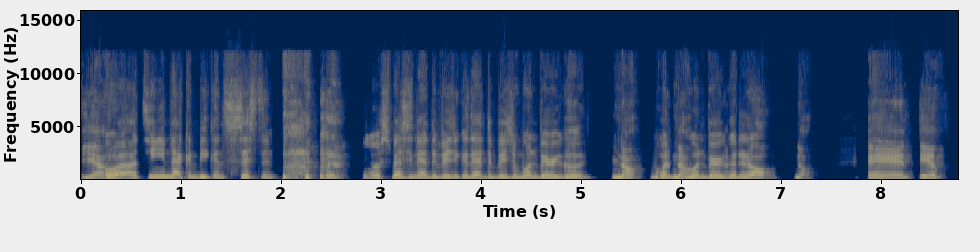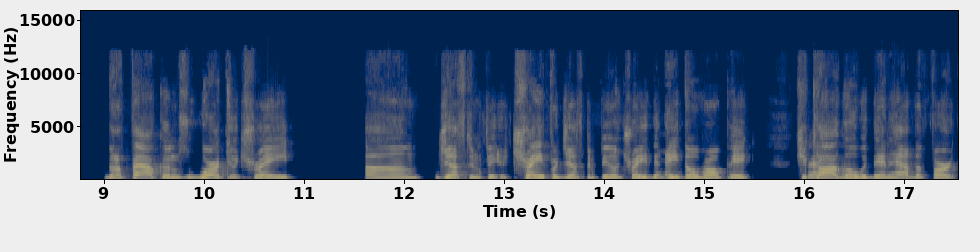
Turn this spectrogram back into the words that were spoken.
Yeah. or a team that can be consistent. you know, especially in that division because that division wasn't very good. No, wasn't, No. wasn't very good at all. And if the Falcons were to trade um Justin trade for Justin Fields, trade the eighth overall pick, Chicago would then have the first,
